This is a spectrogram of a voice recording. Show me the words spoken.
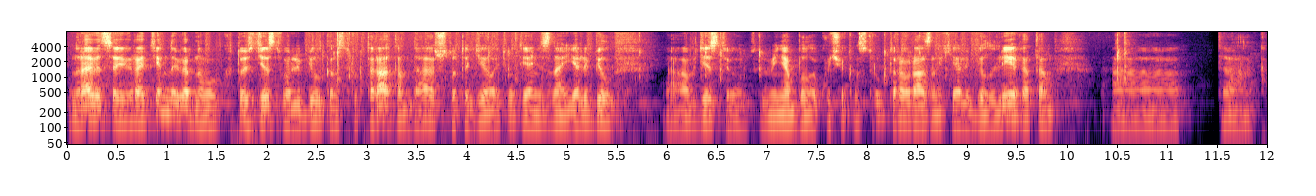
нравится играть тем, наверное, кто с детства любил конструктора, там, да, что-то делать. Вот я не знаю, я любил а, в детстве, вот, у меня была куча конструкторов разных, я любил Лего там, а, так,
